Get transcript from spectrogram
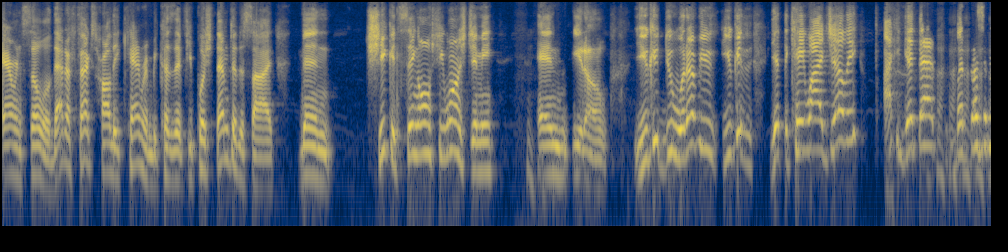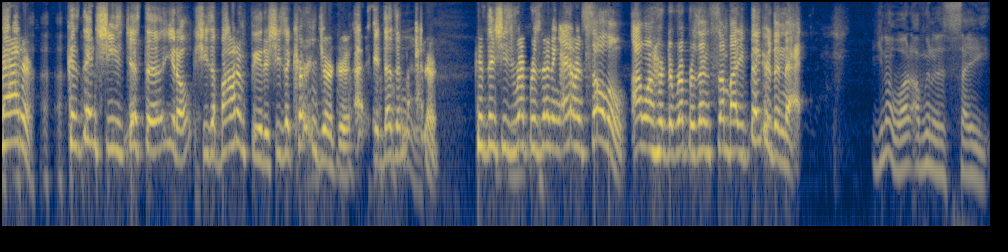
Aaron Solo. That affects Harley Cameron because if you push them to the side, then she could sing all she wants, Jimmy. And you know, you could do whatever you you could get the KY jelly. I could get that, but it doesn't matter because then she's just a you know she's a bottom feeder. She's a curtain jerker. It doesn't matter because then she's representing Aaron Solo. I want her to represent somebody bigger than that. You know what? I'm gonna say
